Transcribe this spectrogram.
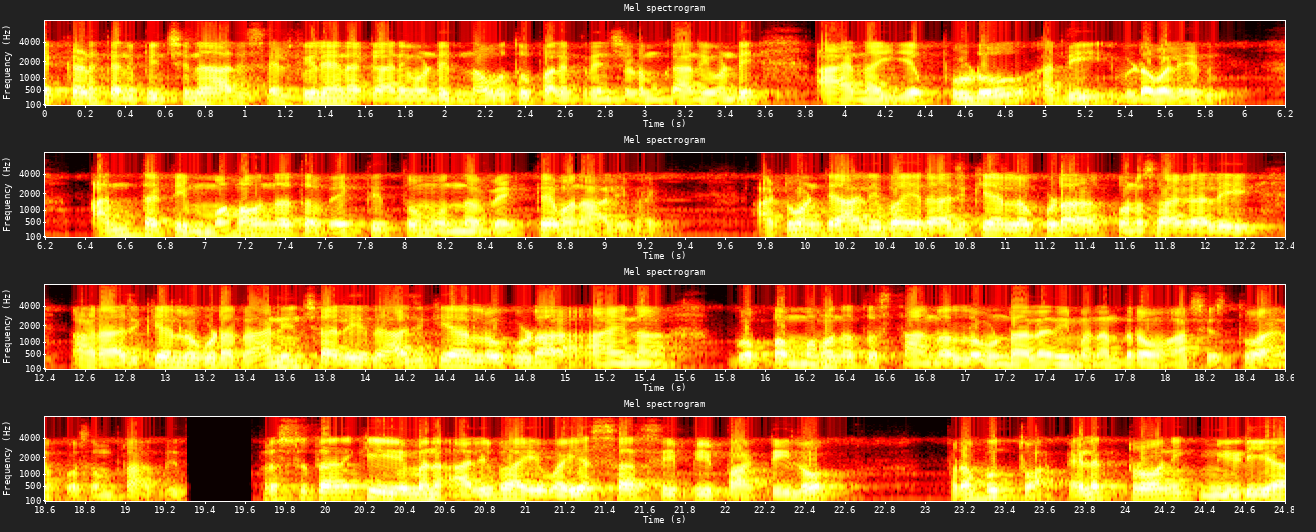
ఎక్కడ కనిపించినా అది సెల్ఫీలైనా కానివ్వండి నవ్వుతూ పలకరించడం కానివ్వండి ఆయన ఎప్పుడూ అది విడవలేదు. అంతటి మహోన్నత వ్యక్తిత్వం ఉన్న వ్యక్తే మన అలీభాయ్. అటువంటి అలీభాయ్ రాజకీయాల్లో కూడా కొనసాగాలి ఆ రాజకీయాల్లో కూడా రాణించాలి రాజకీయాల్లో కూడా ఆయన గొప్ప మహోన్నత స్థానాల్లో ఉండాలని మనందరం ఆశిస్తూ ఆయన కోసం ప్రార్థిద్దాం. ప్రస్తుతానికి మన అలీభాయ్ వైఎస్ఆర్సీపీ పార్టీలో ప్రభుత్వ ఎలక్ట్రానిక్ మీడియా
